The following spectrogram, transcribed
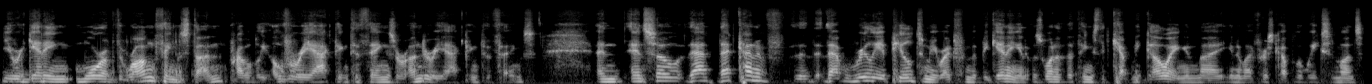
you were getting more of the wrong things done, probably overreacting to things or underreacting to things, and and so that that kind of that really appealed to me right from the beginning, and it was one of the things that kept me going in my you know my first couple of weeks and months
